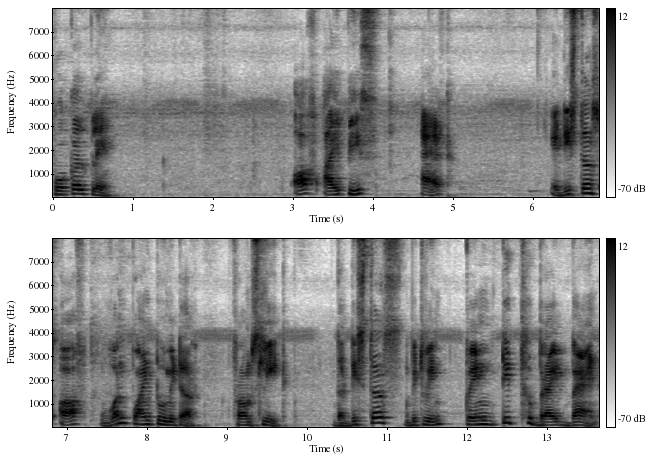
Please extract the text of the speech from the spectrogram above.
focal plane of eyepiece at a distance of 1.2 meter from slit. The distance between 20th bright band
